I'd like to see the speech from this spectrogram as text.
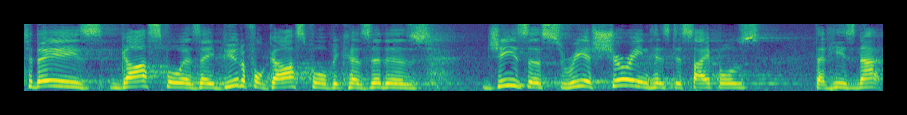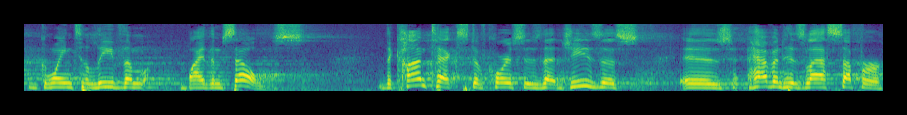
Today's gospel is a beautiful gospel because it is Jesus reassuring his disciples that he's not going to leave them by themselves. The context, of course, is that Jesus is having his Last Supper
